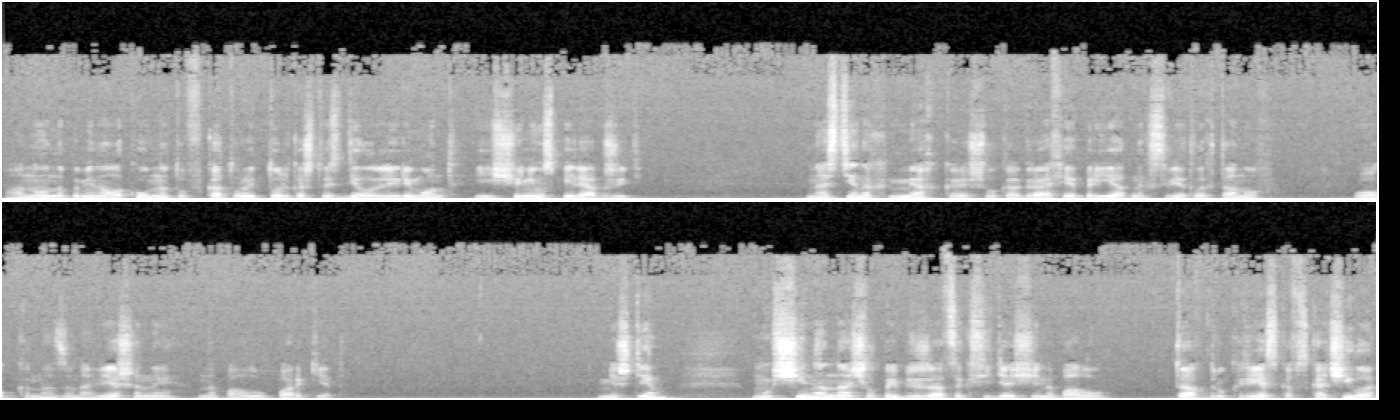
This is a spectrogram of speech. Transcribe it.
Оно напоминало комнату, в которой только что сделали ремонт и еще не успели обжить. На стенах мягкая шелкография приятных светлых тонов. Окна занавешены, на полу паркет. Меж тем, мужчина начал приближаться к сидящей на полу. Та вдруг резко вскочила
